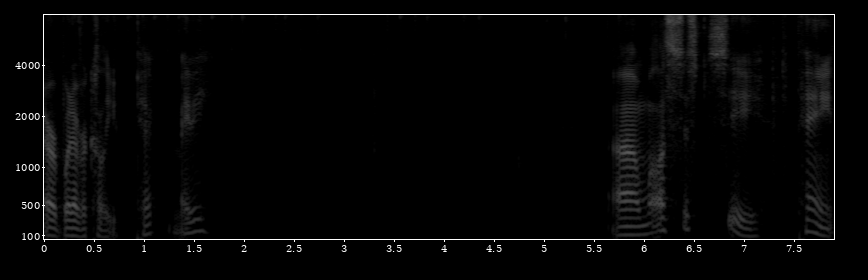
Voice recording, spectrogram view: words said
Or whatever color you pick, maybe? Um, well, let's just see. Paint.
